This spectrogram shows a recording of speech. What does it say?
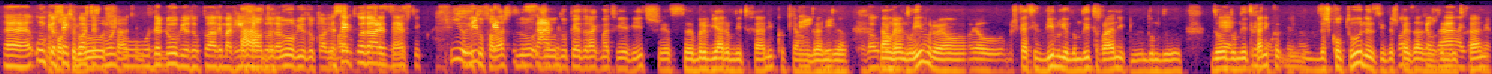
Uh, um que eu sei que gostas muito, o Danúbio do Cláudio Maria. Ah, o Danúbio do Cláudio Maria. Eu sei que tu adoras esse. E, e tu falaste do, do, do Pedro Matveevich, esse Breviário Mediterrâneo, que é um, Sim, grande, é um grande livro, é, um, é, uma espécie de bíblia do Mediterrâneo, do, do, do, é, do Mediterrâneo, das culturas e das Bom, paisagens do Mediterrâneo.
